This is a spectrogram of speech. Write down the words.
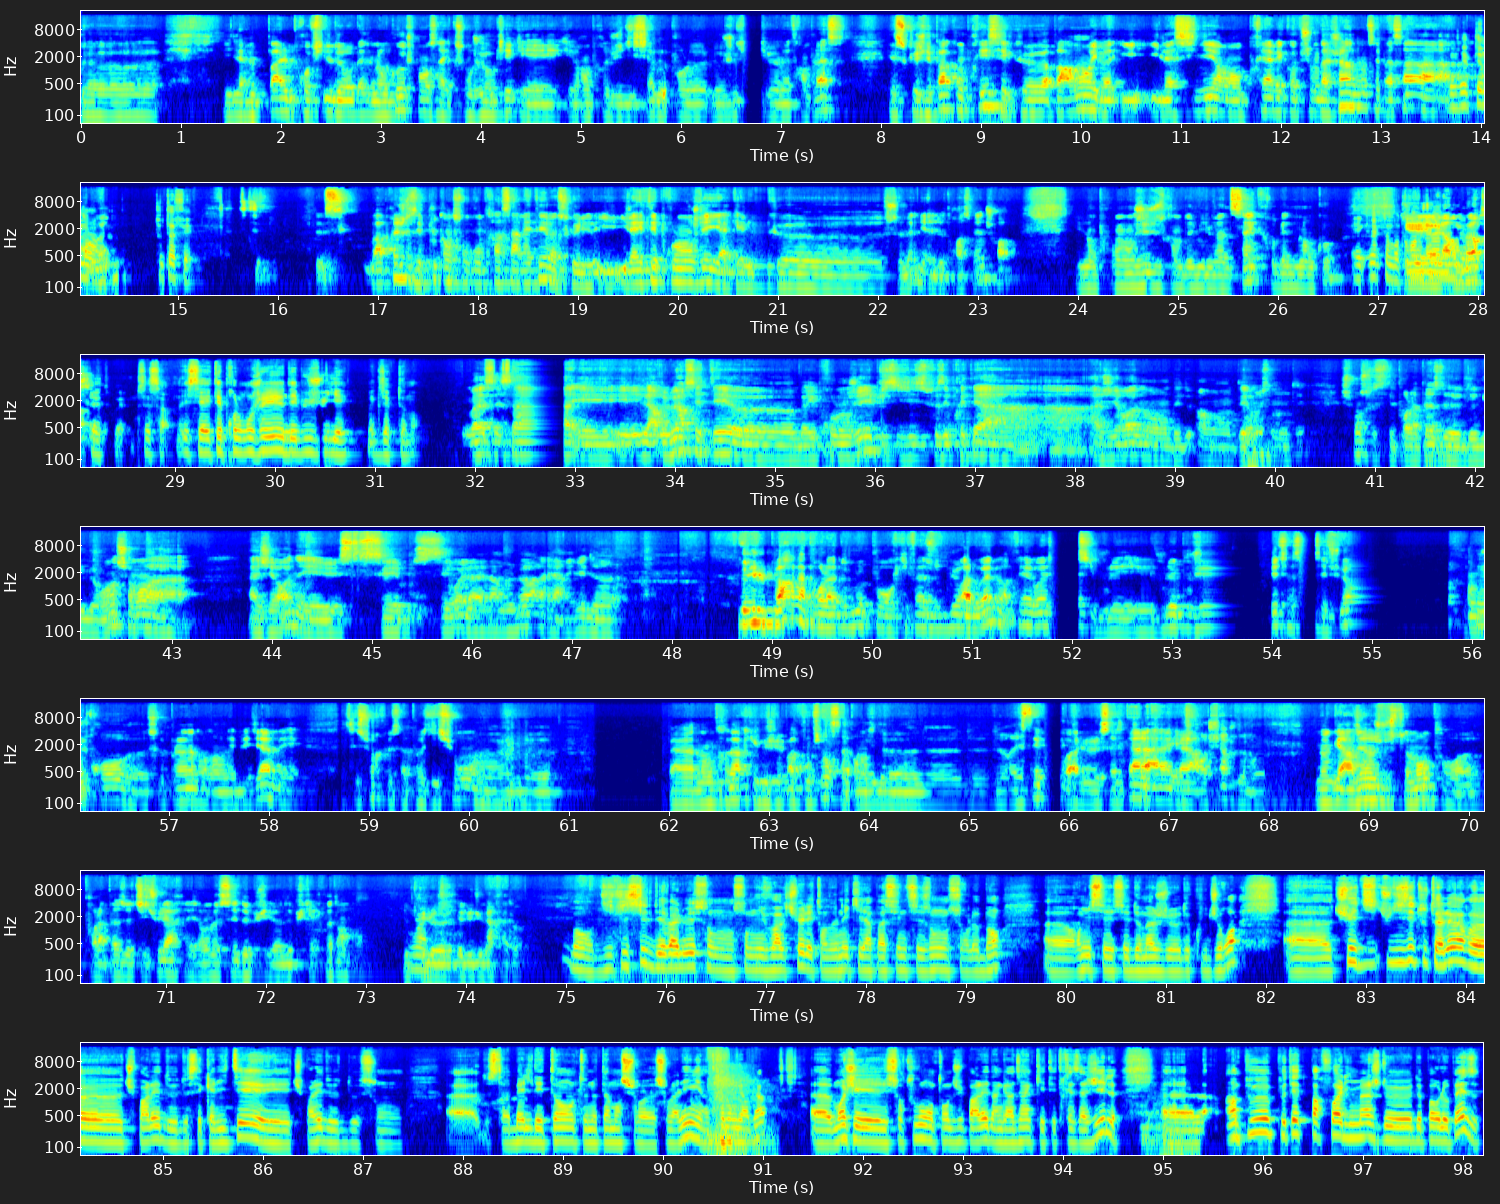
il n'aime pas le profil de Ruben Blanco, je pense, avec son jeu au pied qui est, qui est vraiment préjudiciable pour le, le jeu qu'il veut mettre en place. Et ce que j'ai pas compris, c'est que apparemment il, va, il, il, a signé en prêt avec option d'achat, non C'est pas ça à, Exactement, à tout à fait. Après, je sais plus quand son contrat s'arrêtait parce qu'il il a été prolongé il y a quelques semaines, il y a deux trois semaines, je crois. Ils l'ont prolongé jusqu'en 2025, Ruben Blanco. Exactement, 30 et juin 2027, ouais, c'est ça. Et ça a été prolongé début juillet, exactement. Ouais, c'est ça. Et, et, la rumeur, c'était euh, bah, il prolongeait et puis il se faisait prêter à, à, en, D2, en D1, ils sont montés. Je pense que c'était pour la place de, de numéro 1, sûrement à, à Gérone. Et c'est, c'est ouais, la, la rumeur, elle est arrivée de, de nulle part là pour la double, pour qu'il fasse doublure à l'OM. Après, ouais, s'il voulait, il voulait bouger ça c'est sûr. On peut trop euh, se plaindre dans les médias, mais c'est sûr que sa position, euh, ben, un entraîneur qui ne lui fait pas confiance n'a pas envie de, de, de, rester. Quoi. Le Celta, là, est à la recherche d'un gardien justement pour, euh, pour la place de titulaire. Et on le sait depuis, euh, depuis quelques temps, quoi. Depuis ouais. le début du mercato. Bon, difficile d'évaluer son, son, niveau actuel étant donné qu'il a passé une saison sur le banc, euh, hormis ses, ses deux matchs de, Coupe du Roi. Euh, tu, es, tu disais tout à l'heure, euh, tu parlais de, de, ses qualités et tu parlais de, de son de sa belle détente, notamment sur sur la ligne, un très bon gardien. Euh, moi, j'ai surtout entendu parler d'un gardien qui était très agile, euh, un peu peut-être parfois à l'image de, de Paul Lopez.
